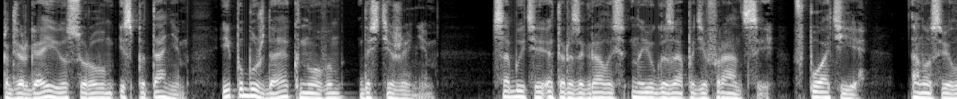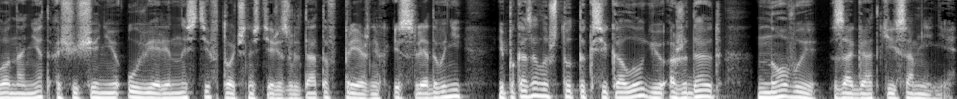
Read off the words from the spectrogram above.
подвергая ее суровым испытаниям и побуждая к новым достижениям – Событие это разыгралось на юго-западе Франции, в Пуатье. Оно свело на нет ощущение уверенности в точности результатов прежних исследований и показало, что токсикологию ожидают новые загадки и сомнения.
